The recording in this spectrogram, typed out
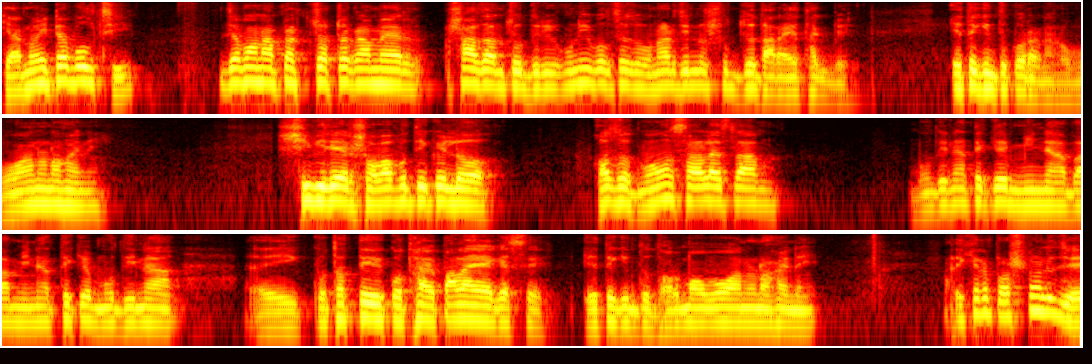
কেন এটা বলছি? যেমন আপনার চট্টগ্রামের শাহজাহান চৌধুরী, উনি বলছে যে ওনার জন্য সূর্য দাঁড়ায় থাকবে। এতে কিন্তু কোরআন অবমাননা হয়নি। শিবিরের সভাপতি কইল হজরত মোহাম্মদ সাল্লাহ ইসলাম মদিনা থেকে মিনা বা মিনা থেকে মদিনা, এই কোথা থেকে কোথায় পালাইয়া গেছে? এতে কিন্তু ধর্ম অবমাননা হয়নি আর এখানে প্রশ্ন হলো যে,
